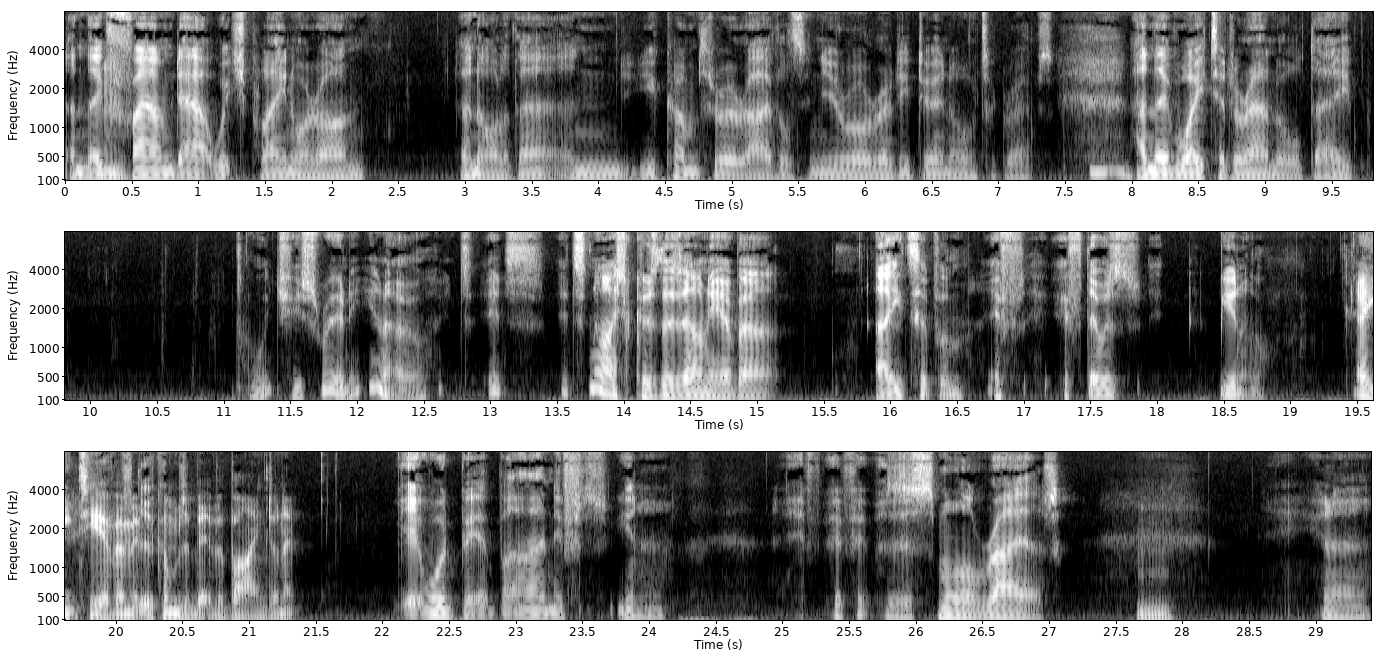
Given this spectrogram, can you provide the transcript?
and they've hmm. found out which plane we're on. And all of that, and you come through arrivals, and you're already doing autographs, hmm. and they've waited around all day, which is really, you know, it's it's it's nice because there's only about eight of them. If if there was, you know, 80 of them, it becomes a bit of a bind, doesn't it? it would be a bind if you know if it was a small riot. Mm. You know,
